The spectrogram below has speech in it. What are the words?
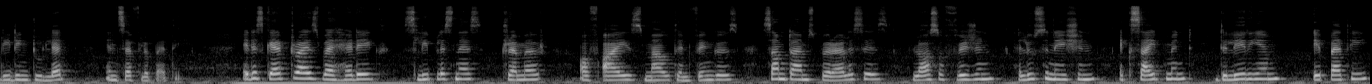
leading to lead encephalopathy. It is characterized by headache, sleeplessness, tremor of eyes, mouth, and fingers, sometimes paralysis, loss of vision, hallucination, excitement, delirium, apathy,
